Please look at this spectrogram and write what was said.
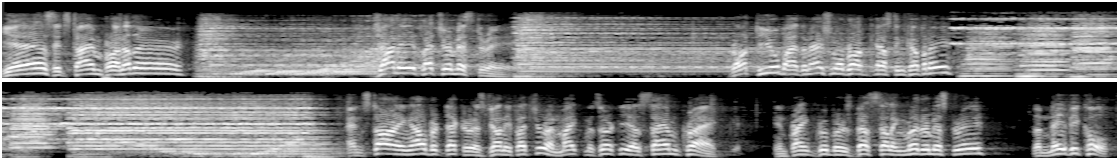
Yes, it's time for another Johnny Fletcher Mystery. Brought to you by the National Broadcasting Company and starring Albert Dekker as Johnny Fletcher and Mike Mazurki as Sam Cragg in Frank Gruber's best-selling murder mystery, The Navy Colt. It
